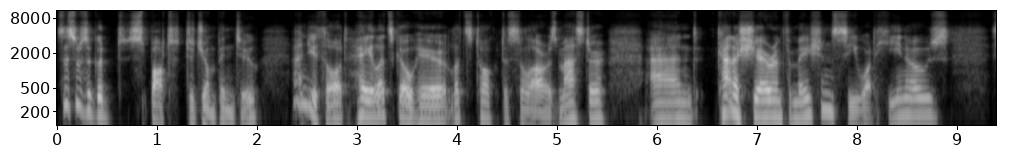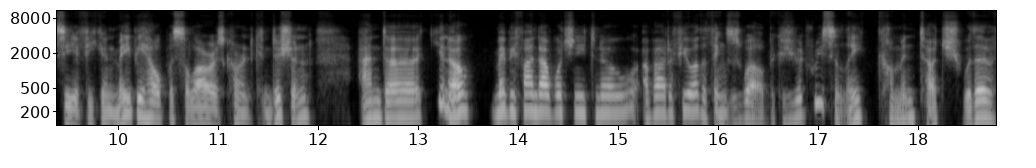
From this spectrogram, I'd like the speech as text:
So this was a good spot to jump into, and you thought, hey, let's go here, let's talk to Solara's master, and kind of share information, see what he knows, see if he can maybe help with Solara's current condition, and uh, you know, maybe find out what you need to know about a few other things as well, because you had recently come in touch with a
